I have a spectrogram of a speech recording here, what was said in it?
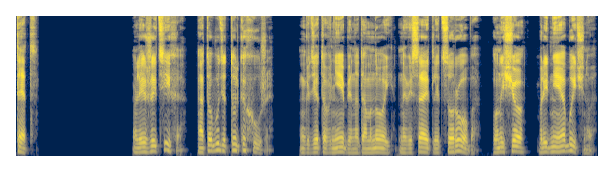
Тед. Лежи тихо, а то будет только хуже. Где-то в небе надо мной нависает лицо Роба. Он еще бледнее обычного.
